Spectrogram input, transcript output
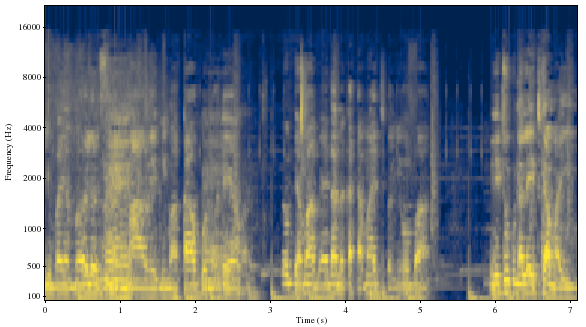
nyumbani amawele mawe ni makabo natewa eh. jamaa ameenda amekata maji kwa nyumba vile tu kuna light kama hii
